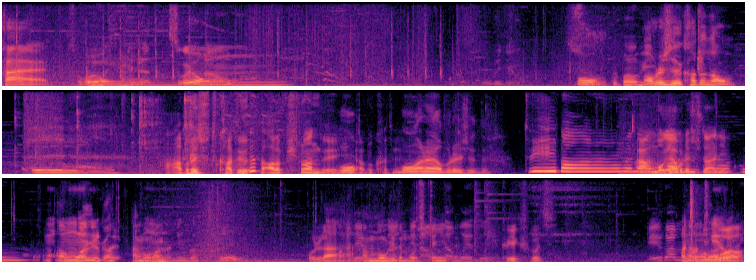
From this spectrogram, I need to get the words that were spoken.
칼. 수고용. 수고용. 음, 모르지 수고바위. 아브레시드 카드 나옴. 아브레슈트 카드? 아 나 필요한데 뭐, 아브 카드. 몽환의 아브레시드. 띠방. 악몽이 아브레슈도 아니? 악몽? 악몽 아닌가? 몰라. 뭐시땡이든 나온다고 해도 그게 그거지. 아니, 하면 뭐야.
